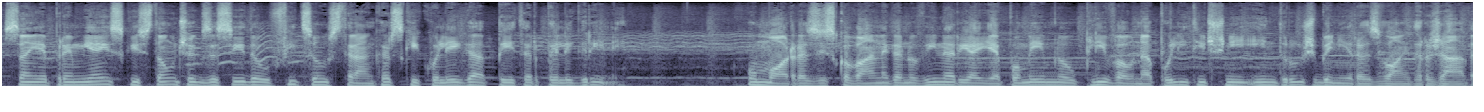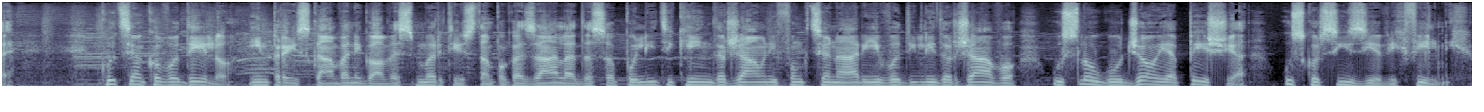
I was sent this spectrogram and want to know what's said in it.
saj je premijski stolček zasedel Ficov strankarski kolega Peter Pellegrini. Umor raziskovalnega novinarja je pomembno vplival na politični in družbeni razvoj države. Kucijankovo delo in preiskava njegove smrti sta pokazala, da so politiki in državni funkcionarji vodili državo v slogu Joeja Pešja v Skorsizijevih filmih.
